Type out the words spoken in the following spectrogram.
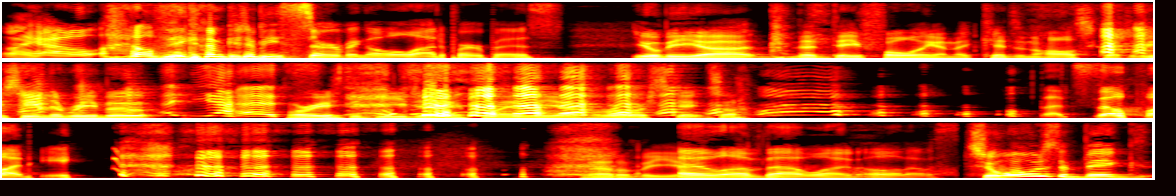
Like, I don't I don't think I'm gonna be serving a whole lot of purpose. You'll be uh the Dave Foley and the Kids in the Hall sketch. Have you seen the reboot Yes. where he's the DJ playing the uh, roller skate song? That's so funny. That'll be you. I love that one. Oh, that was So what was the big?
